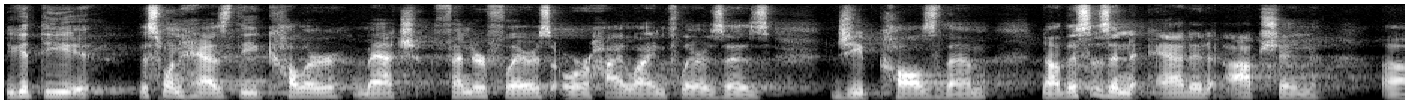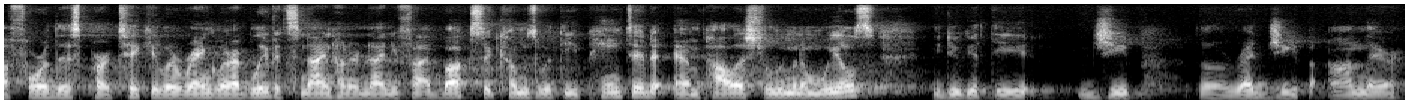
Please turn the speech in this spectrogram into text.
You get the, this one has the color match fender flares or highline flares as Jeep calls them. Now this is an added option uh, for this particular Wrangler. I believe it's 995 bucks. It comes with the painted and polished aluminum wheels. You do get the Jeep, the red Jeep on there.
